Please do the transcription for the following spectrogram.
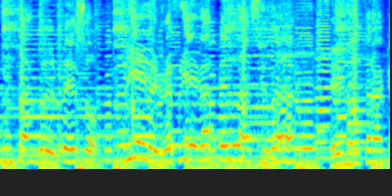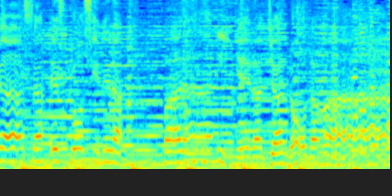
juntando el peso, friega y refriega en la ciudad. En otra casa es cocinera, para niñera ya no da más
